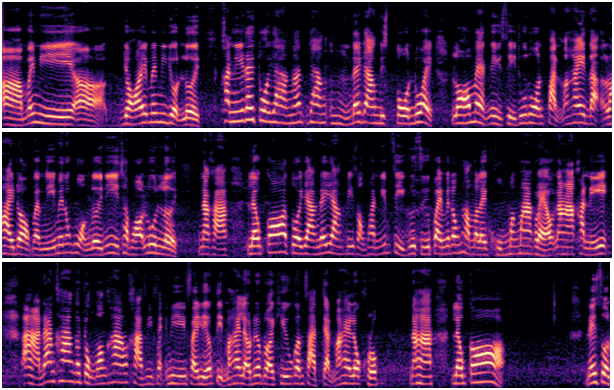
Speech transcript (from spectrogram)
อ่าไม่มีอ่ย้อยไม่มีหยดเลย คันนี้ได้ตัวยางนะยางอืได้ยางบิสโตนด้วยล้อแม็กนี่สีทูโทนปัดมาให้ลายดอกแบบนี้ไม่ต้องห่วงเลยนี่เฉพาะรุ่นเลยนะคะ แล้วก็ตัวยางได้ยางปี 2024 คือซื้อไปไม่ต้องทำอะไรคุ้มมากๆแล้วนะคะคันนี้อ่าด้านข้างกระจกมองข้างค่ะมีไฟเลี้ยวติดมาให้แล้วเรียบร้อยคิ้วกันสัตว์จัดมาให้แล้วครบนะคะแล้วก็ ในส่วน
